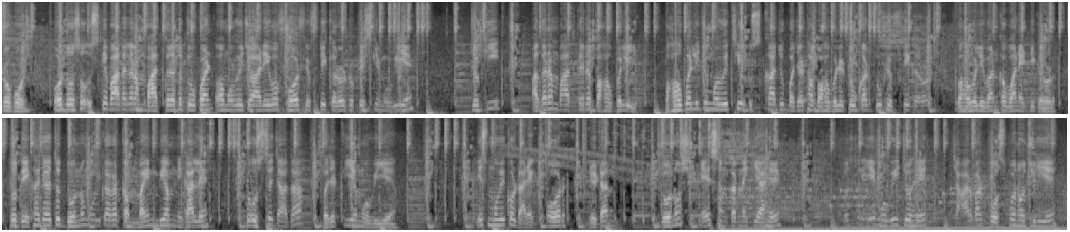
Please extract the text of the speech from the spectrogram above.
रोबोट और दोस्तों, उसके बाद अगर हम बात करें तो 2.0 मूवी जो आ रही है, वो 450 करोड़ रुपीज़ की मूवी है। जो कि अगर हम बात करें बाहुबली बाहुबली जो मूवी थी, उसका जो बजट था बाहुबली टू का 250 करोड़, बाहुबली वन का 180 करोड़। तो देखा जाए तो दोनों मूवी का अगर कंबाइन भी हम निकालें तो उससे ज़्यादा बजट की यह मूवी है। इस मूवी को डायरेक्ट और रिटर्न दोनों एस शंकर ने किया है। दोस्तों, ये मूवी जो है, चार बार पोस्टपोन हो चुकी है।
